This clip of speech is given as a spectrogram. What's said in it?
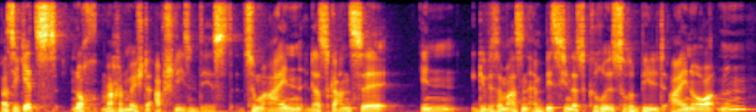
Was ich jetzt noch machen möchte abschließend ist, zum einen das Ganze in gewissermaßen ein bisschen das größere Bild einordnen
